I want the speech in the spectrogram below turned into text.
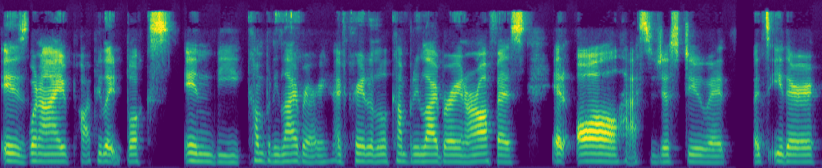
is when I populate books in the company library. I've created a little company library in our office. It all has to just do with it's either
